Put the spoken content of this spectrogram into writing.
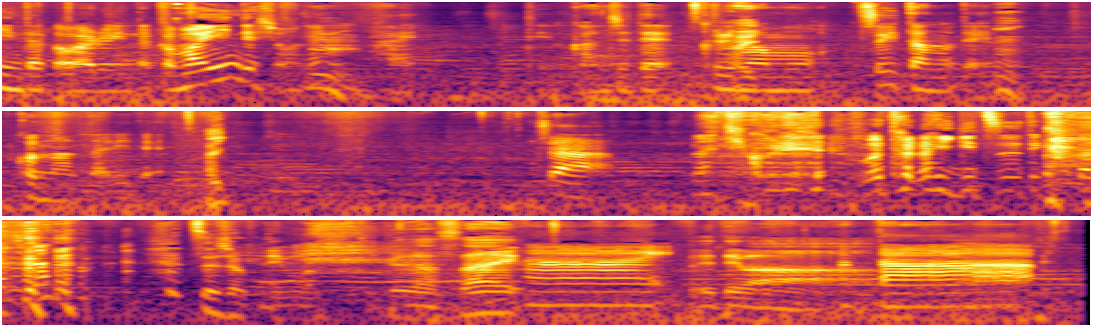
いいんだか悪いんだかまあいいんでしょうね、うん。はい。っていう感じで車も着いたので、うん。この辺りで。はい。じゃあ何これ？また来月的な感じなの？通常回もお聞きください。はーい。それでは。また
